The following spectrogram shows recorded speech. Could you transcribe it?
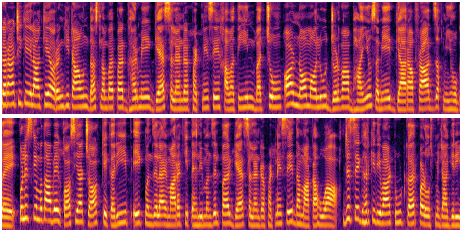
कराची के इलाके औरंगी टाउन दस नंबर पर घर में गैस सिलेंडर फटने से खातन बच्चों और नौ मौलूद जुड़वा भाइयों समेत ग्यारह अफराद जख्मी हो गए। पुलिस के मुताबिक गौसिया चौक के करीब एक मंजिला इमारत की पहली मंजिल पर गैस सिलेंडर फटने से धमाका हुआ, जिससे घर की दीवार टूट कर पड़ोस में जा गिरी।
